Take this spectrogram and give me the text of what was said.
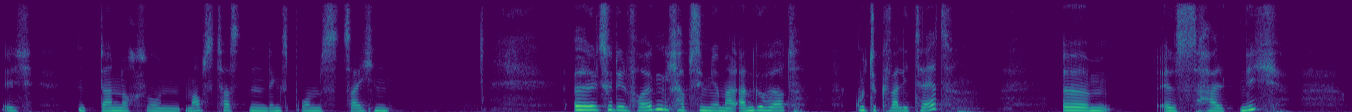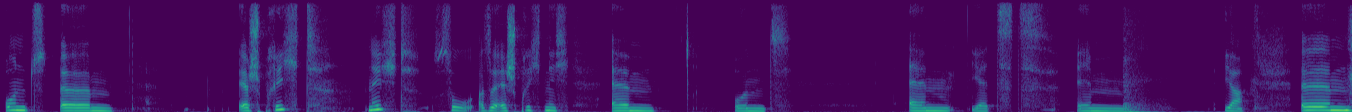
ich. Und dann noch so ein Maustasten-Dingsbums-Zeichen. Äh, zu den Folgen, ich habe sie mir mal angehört. Gute Qualität. Ähm, ist halt nicht. Und ähm, er spricht nicht so, also er spricht nicht ähm, und ähm, jetzt ähm, ja ähm,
